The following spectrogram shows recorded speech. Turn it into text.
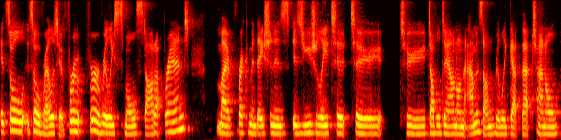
It's all it's all relative. For for a really small startup brand my recommendation is is usually to to to double down on Amazon, really get that channel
